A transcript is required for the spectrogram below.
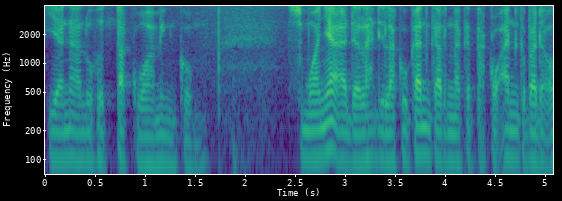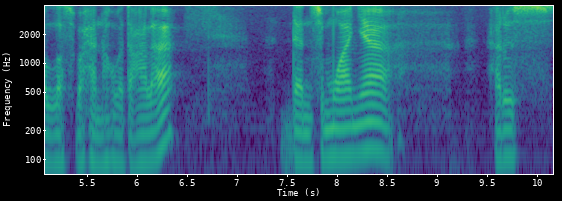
yanaluhu taqwa minkum. Semuanya adalah dilakukan karena ketakwaan kepada Allah Subhanahu wa taala dan semuanya harus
